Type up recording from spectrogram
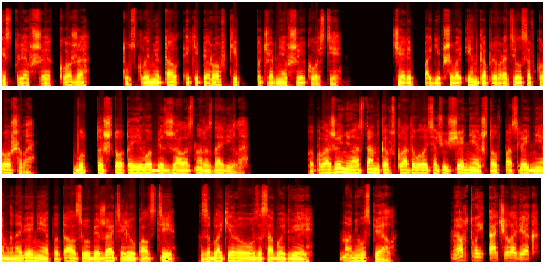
Истлевшая кожа, тусклый металл экипировки, почерневшие кости. Череп погибшего инка превратился в крошево, будто что-то его безжалостно раздавило. По положению останков складывалось ощущение, что в последнее мгновение пытался убежать или уползти, заблокировав за собой дверь, но не успел. Мертвый А-человек.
